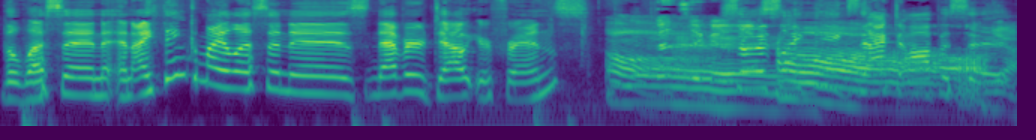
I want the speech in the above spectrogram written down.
the lesson. And I think my lesson is never doubt your friends. Oh, That's a good- So it's like the exact opposite. Yeah.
